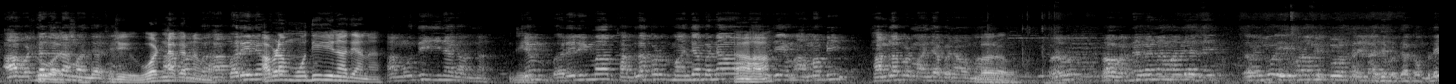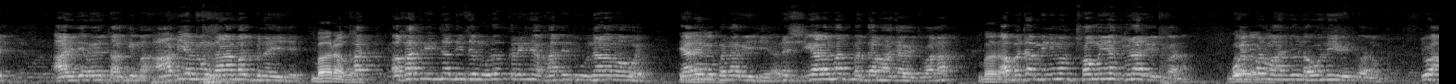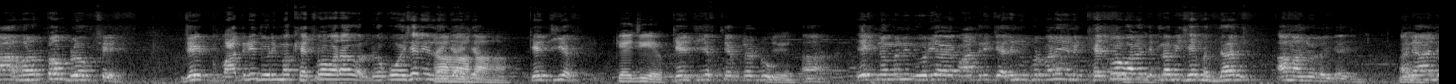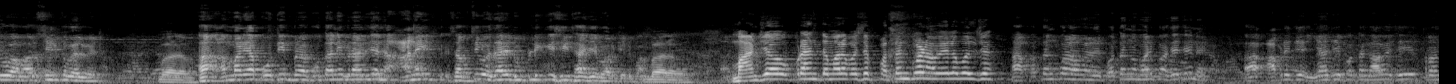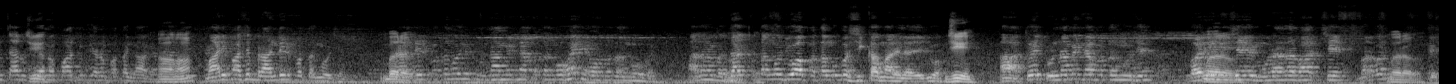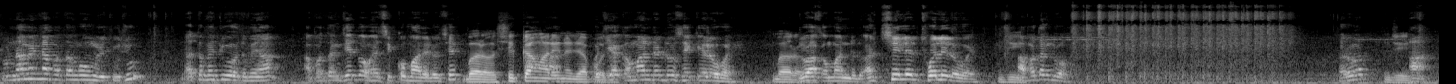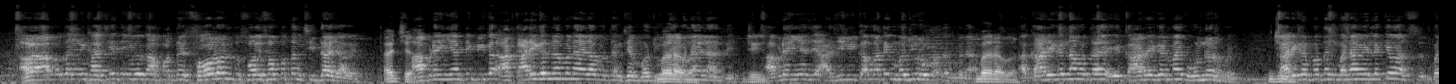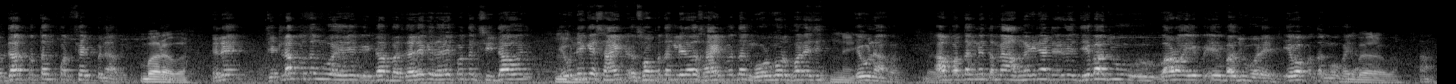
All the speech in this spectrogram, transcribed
આ વડનગરના માંજા છે? છે. જી વડનગરના પણ- હા, બરેલી આપણા મોદીજીના ત્યાંના. આ મોદીજીના ગામના. જેમ બરેલીમાં થાંભલા પર માંજા બનાવવામાં આવે છે આમાં બી થાંભલા પર માંજા બનાવવામાં આવે બરાબર. બરાબર? વડનગરના માંજા છે. તમે જો એ પણ અમે સ્ટોર કરેલા છે બધા કમ્પ્લીટ આ રીતે અમે ટાંકીમાં આ બી અમે ઉનાળામાં જ બનાવીએ છીએ. બરાબર. અખાત- દિવસે મુહૂર્ત કરીને અખાત્રીજ ઉનાળામાં હોય ત્યારે અમે બનાવીએ છીએ. અને શિયાળામાં જ બધા માંજા વેચવાના. આ બધા મિનિમમ છ મહિના જૂના જ વેચવાના. કોઈ પણ માંજો નવો નહીં વેચવાનો. જો આ અમારો ટોપ બ્લોક છે. જે પાતળી દોરીમાં ખેંચવા વાળા લોકો હોય છે ને લઈ જાય. છે. KGF. KGF. KGF chapter two હા. એક નંબરની દોરી આવે પાંત્રીસ ચેલેન્જ ઉપર બને અને ખેંચવા વાળા જેટલા બી છે બધા આ માંજો લઈ જાય છે. અને આ જો અમારો સિલ્ક વેલ્વેટ બરાબર. હા અમારી આ પોતી પોતાની બ્રાન્ડ છે અને આને સૌથી વધારે ડુપ્લિકેસી થાય છે માર્કેટમાં બરાબર. માંજા ઉપરાંત તમારા પાસે પતંગ પણ અવેલેબલ છે? હા પતંગ પણ અવેલેબલ પતંગ અમારી પાસે છે ને આપણે જે અહીંયા જે પતંગ આવે છે એ ત્રણ ચાર રૂપિયાનો પાંચ રૂપિયાનો પતંગ આવે. મારી પાસે બ્રાન્ડેડ પતંગો છે. બરાબર. બ્રાન્ડેડ પતંગો એટલે ટુર્નામેન્ટના પતંગો હોય ને એવા પતંગો હોય. આ તમે બધા જ પતંગો જો આ પતંગ ઉપર સિક્કા મારેલા છે જુઓ. જી. હા તો એ ટુર્નામેન્ટના પતંગો છે. બરેલી છે મુરાદાબાદ છે બરાબર. એ ટુર્નામેન્ટના પતંગો હું વેચું છું. આ તમે જુઓ તમે આ આ પતંગ છે તો હવે સિક્કો મારેલો છે. બરાબર સિક્કા મારીને જ આપો પછી આ કમાન્ડરનો શેકેલો હોય. જો આ બરાબર કમાન્ડર અને છેલે છોલેલો હોય. આ પતંગ જુઓ. બરોબર? જી. હા. હવે આ પતંગની ખાસિયત એવી કે આ પતંગ સો લો તો સો સો પતંગ સીધા જ આવે. અચ્છા. આપણે અહીંયા ટિપિકલ આ કારીગરના બનાવેલા પતંગ છે મજૂરના. બનાવેલા નથી. આપણે અહીંયા જે આજીવિકા માટે મજૂરો પતંગ બનાવે. બરાબર. આ કારીગરના બતાવે એ કારીગરમાં એક હુનર હોય. કારીગર પતંગ બનાવે એટલે કેવા બધા પતંગ પરફેક્ટ બનાવે. બરાબર. એટલે જેટલા પતંગ હોય એટલા બધા દરેકે દરેક પતંગ સીધા હોય. એવું નહીં કે સાઈઠ સો પતંગ લીધા સાઈઠ પતંગ ગોળ ગોળ ફરે છે. એવું ના હોય. આ પતંગને તમે આંગળીના ટેરવે જે બાજુ વાળો એ એ બાજુ વળે એવા પતંગો હોય બરાબર. હા.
